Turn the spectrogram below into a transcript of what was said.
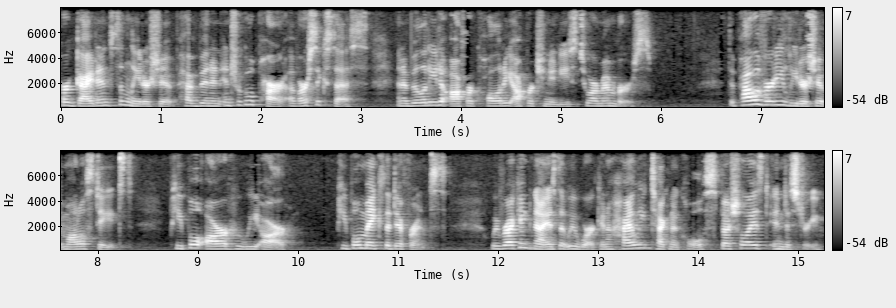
Her guidance and leadership have been an integral part of our success and ability to offer quality opportunities to our members. The Palo Verde leadership model states, people are who we are. People make the difference. We recognize that we work in a highly technical, specialized industry.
